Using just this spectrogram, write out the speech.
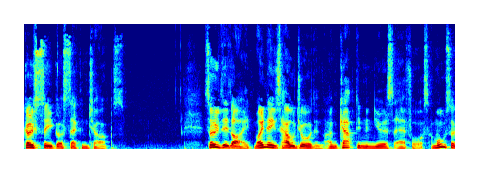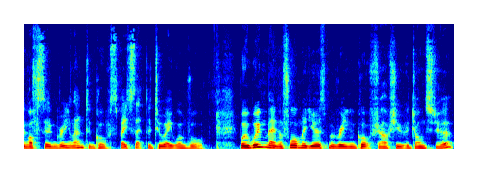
Coast City got a second chance. So did I. My name's Hal Jordan. I'm captain in US Air Force. I'm also an officer in Green Lantern Corps, Space Sector 2814. My wingman a former US Marine and Corps sharpshooter John Stewart.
